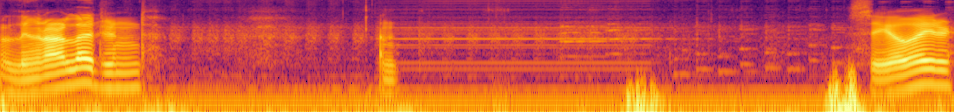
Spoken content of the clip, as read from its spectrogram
Lunar Legend. And see you later.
